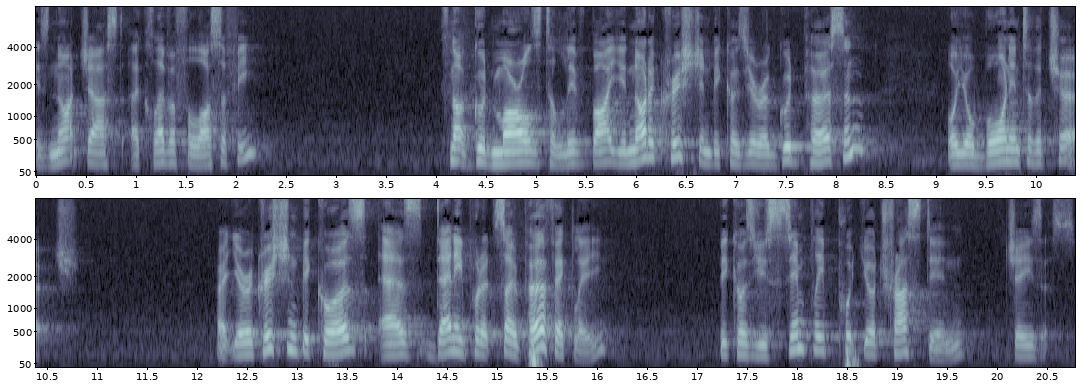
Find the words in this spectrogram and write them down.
is not just a clever philosophy. It's not good morals to live by. You're not a Christian because you're a good person or you're born into the church. Right? You're a Christian because, as Danny put it so perfectly, because you simply put your trust in Jesus.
